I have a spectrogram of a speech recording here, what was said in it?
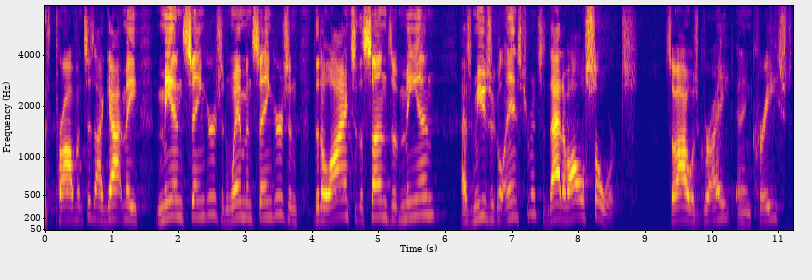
of provinces, I got me men singers and women singers and the delights of the sons of men as musical instruments, and that of all sorts. So I was great and increased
